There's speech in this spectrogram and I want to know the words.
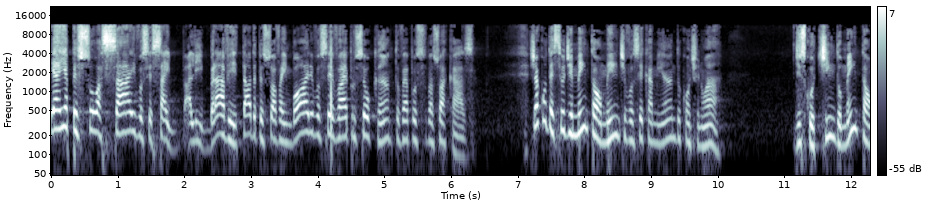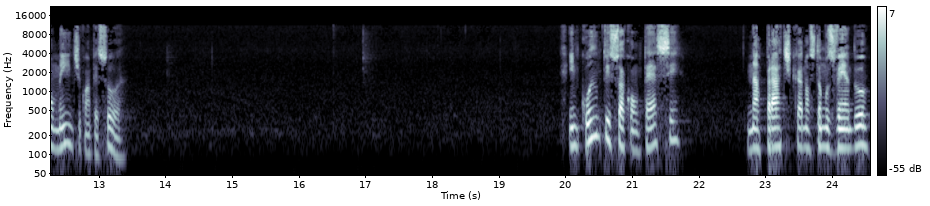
E aí a pessoa sai, você sai ali bravo, irritado, a pessoa vai embora e você vai para o seu canto, vai para a sua casa. Já aconteceu de mentalmente você caminhando continuar discutindo mentalmente com a pessoa? Enquanto isso acontece, na prática nós estamos vendo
